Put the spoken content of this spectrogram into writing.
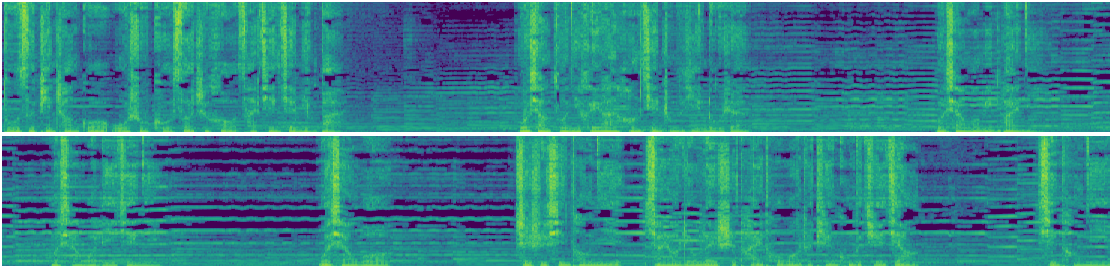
独自品尝过无数苦涩之后，才渐渐明白。我想做你黑暗航线中的引路人。我想我明白你，我想我理解你，我想我只是心疼你想要流泪时抬头望着天空的倔强，心疼你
